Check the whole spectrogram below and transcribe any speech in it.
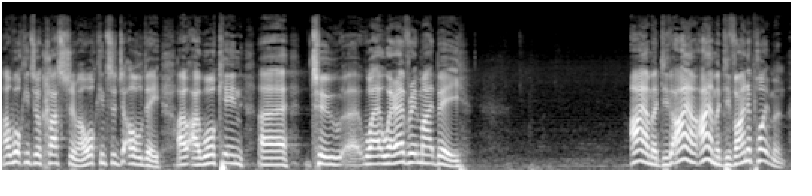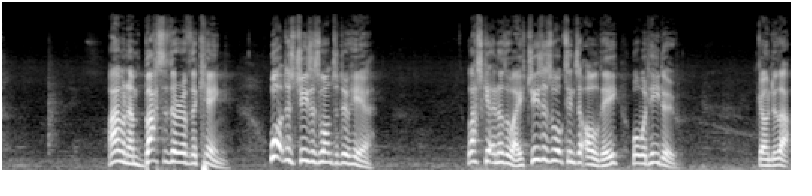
I walk into a classroom. I walk into Aldi. I, I walk in uh, to uh, where, wherever it might be. I am, a div- I, am, I am a divine appointment. I am an ambassador of the King. What does Jesus want to do here? Let's get another way. If Jesus walked into Aldi, what would he do? Go and do that.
